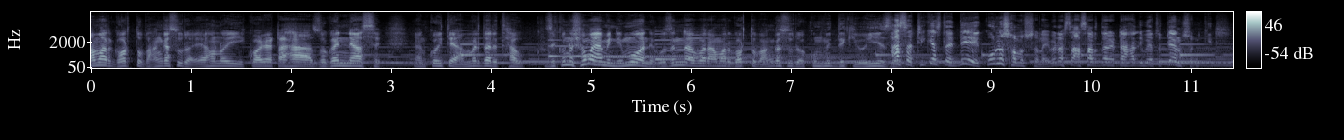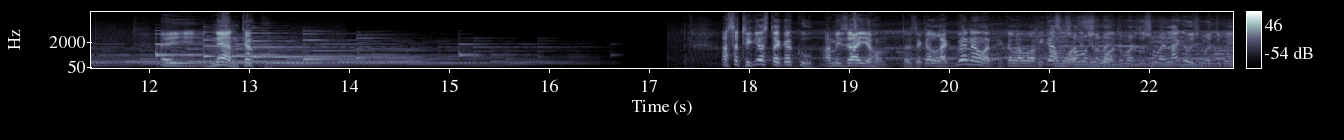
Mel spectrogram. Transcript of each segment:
আমার ঘর তো ভাঙ্গাচুরা এখন ওই কয়টা টাহা জোগান্য আছে। এখন কইতে আমের দ্বারে থাক যে কোনো সময় আমি নিমু আনে বোঝেন না? আবার আমার ঘর তো ভাঙ্গাচুরা কুম্মির দেখি হইয়ে যায়। আচ্ছা ঠিক আছে দে কোনো সমস্যা নাই। এবার চাষার দ্বারে টাহা দিবে এত টেনশন কি এই নেন কাকু। আচ্ছা ঠিক আছে কাকু আমি যাই এখন। তা যেকাল লাগবে না আমার হেকাল আবার ঠিক আছে সমস্যা নাই তোমার যে সময় লাগে ওই সময় তুমি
